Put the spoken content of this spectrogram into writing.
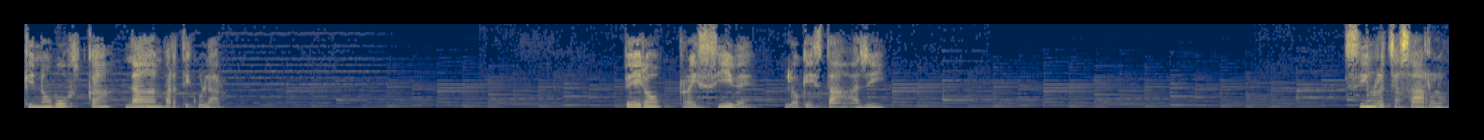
que no busca nada en particular. pero recibe lo que está allí. Sin rechazarlo,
